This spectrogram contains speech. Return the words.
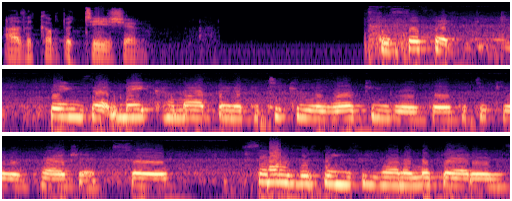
at the competition. Specific things that may come up in a particular working group or a particular project. So some of the things we want to look at is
